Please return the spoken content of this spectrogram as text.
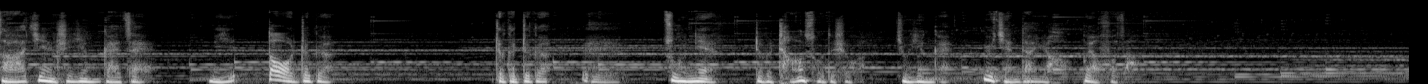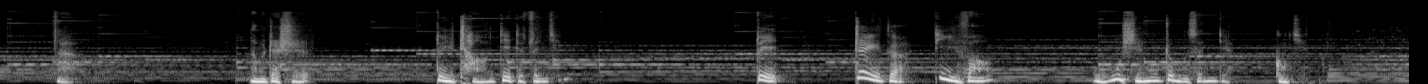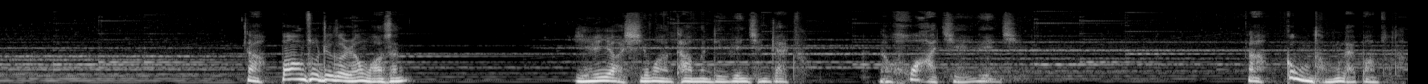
洒净是应该在你到这个这个这个呃助念这个场所的时候，就应该越简单越好，不要复杂啊。那么这是对场地的尊敬，对这个地方无形众生的恭敬。啊，帮助这个人往生，也要希望他们的冤亲债主能化解冤结，啊，共同来帮助他。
